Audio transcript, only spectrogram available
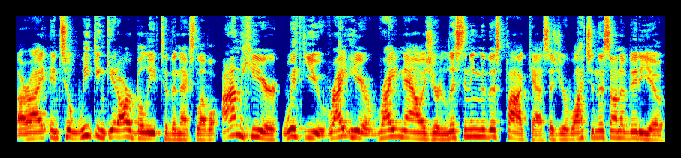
all right, until we can get our belief to the next level. I'm here with you right here, right now, as you're listening to this podcast, as you're watching this on a video,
